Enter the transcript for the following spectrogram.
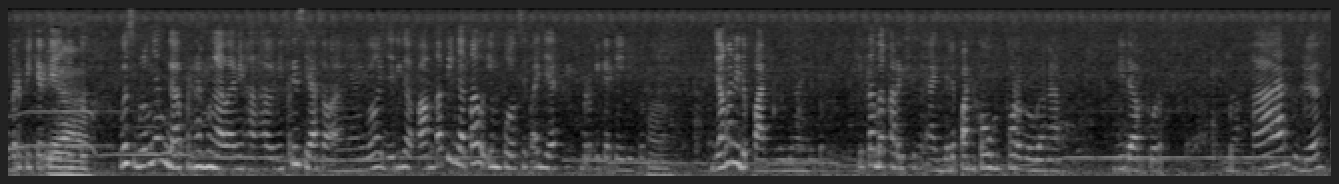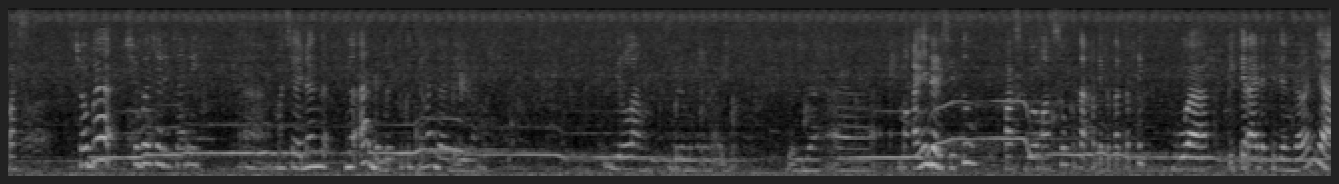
berpikir kayak Iya. gitu. Gue sebelumnya nggak pernah mengalami hal-hal mistis ya soalnya. Gue jadi nggak paham tapi nggak tahu impulsif aja berpikir kayak gitu. Ah. jangan di depan gue bilang gitu. Kita bakar di sini aja depan kompor gue bakar di dapur. Bakar udah pas coba coba cari-cari. Nah, masih ada nggak? Nggak ada batu kecilnya nggak ada hilang hilang bener-bener nggak ada ya udah eh, makanya dari situ pas gue masuk ketak ketik ketak ketik gue pikir ada kejanggalan ya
